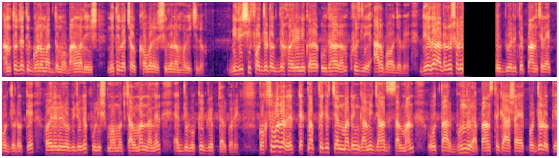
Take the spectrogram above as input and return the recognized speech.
আন্তর্জাতিক গণমাধ্যমও বাংলাদেশ নেতিবাচক খবরের শিরোনাম হয়েছিল। বিদেশি পর্যটকদের হয়রানি করার উদাহরণ খুঁজলে আরও পাওয়া যাবে। দুই সালে ফেব্রুয়ারিতে ফ্রান্সের এক পর্যটককে হয়রানির অভিযোগে পুলিশ মোহাম্মদ সালমান নামের এক যুবককে গ্রেপ্তার করে। কক্সবাজারের টেকনাফ থেকে চেন গামী জাহাজ সালমান ও তার বন্ধুরা ফ্রান্স থেকে আসা এক পর্যটককে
